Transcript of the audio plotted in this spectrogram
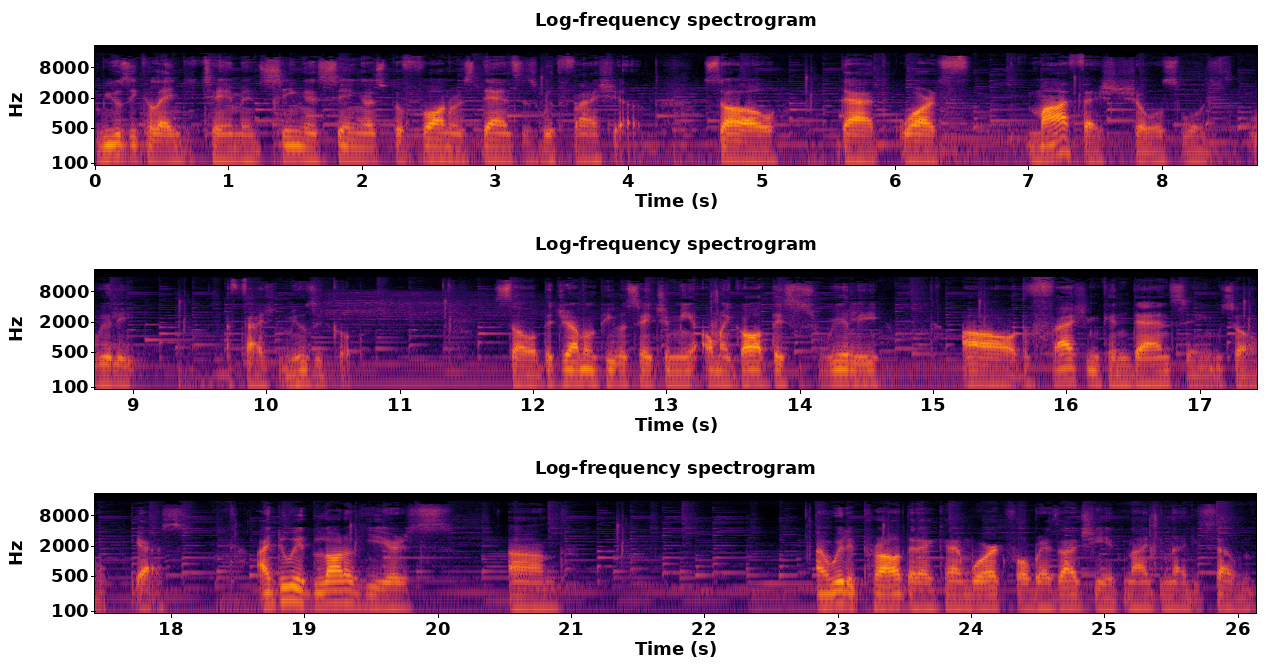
Musical entertainment, singers, singers, performers, dances with fashion. So that was my fashion shows was really a fashion musical. So the German people say to me, "Oh my God, this is really uh, the fashion can dancing." So yes, I do it a lot of years, and I'm really proud that I can work for Versace in 1997,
